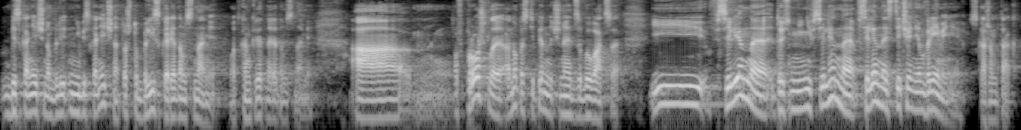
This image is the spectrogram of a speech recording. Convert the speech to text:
бесконечно, не бесконечно, а то, что близко рядом с нами, вот конкретно рядом с нами. А в прошлое оно постепенно начинает забываться. И Вселенная, то есть не, Вселенная, Вселенная с течением времени, скажем так.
